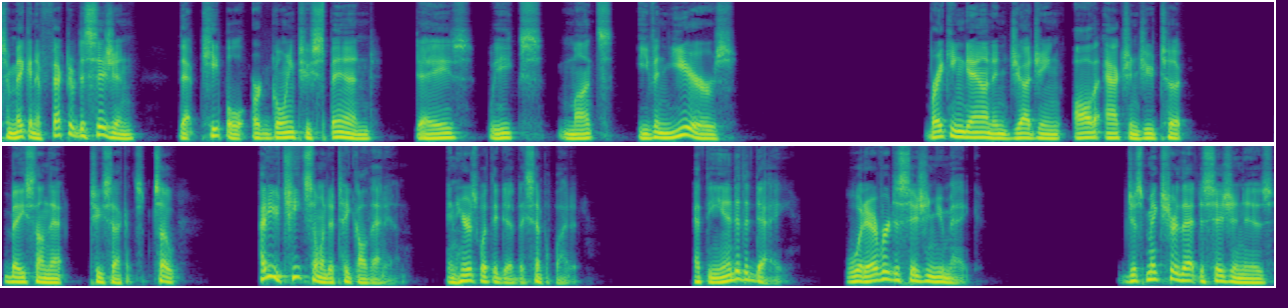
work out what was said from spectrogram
to make an effective decision that people are going to spend days, weeks, months, even years breaking down and judging all the actions you took based on that two seconds. So, how do you teach someone to take all that in? And here's what they did they simplified it. At the end of the day, whatever decision you make, just make sure that decision is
